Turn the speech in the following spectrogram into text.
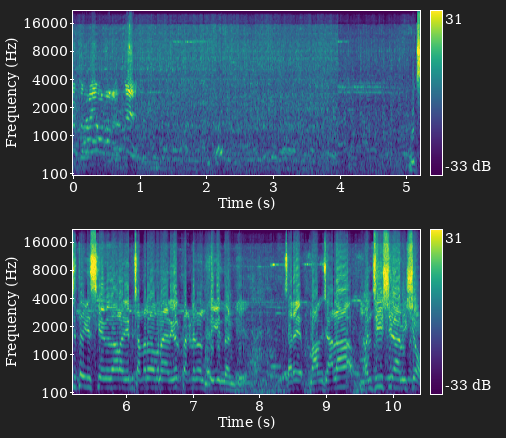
చెప్తున్నాయి ఉన్నారు అంతే. ఉచిత ఇసుక విధానం అని చెప్పి చంద్రబాబు నాయుడు గారు ప్రకటించడం జరిగిందండి. సరే మాకు చాలా మంచి విషయం ఆ విషయం.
